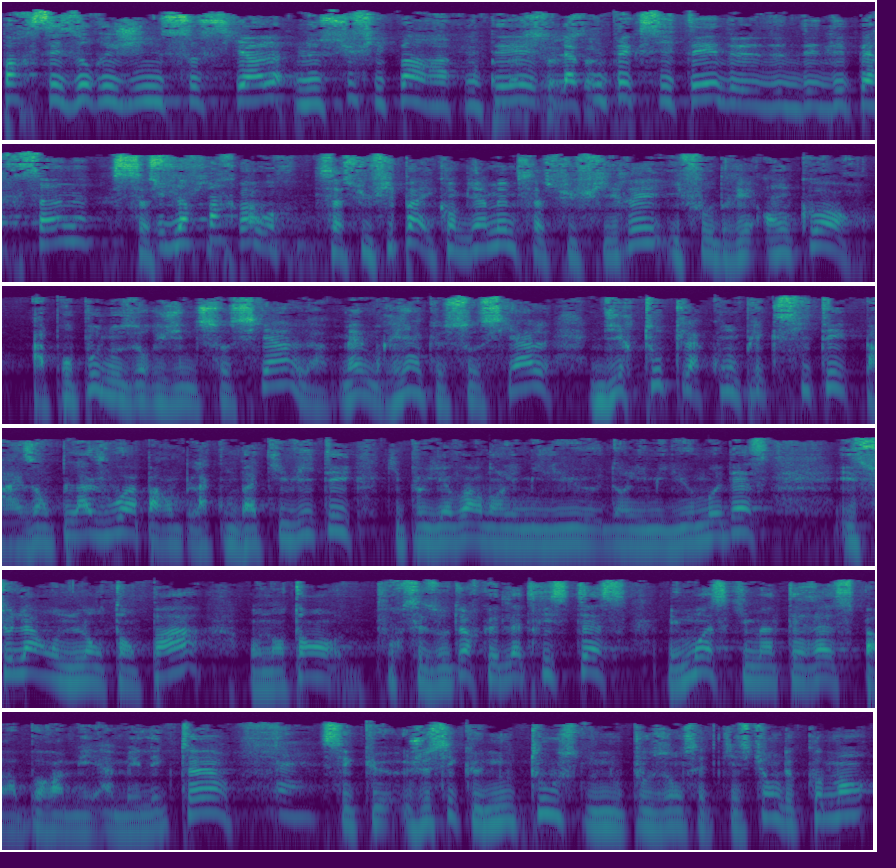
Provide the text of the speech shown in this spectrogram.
par ses origines sociales, ne suffit pas à raconter ah bah la complexité des personnes et de leur parcours. Ça suffit pas. Et quand bien même ça suffirait, il faudrait encore à propos de nos origines sociales, même rien que sociales, dire toute la complexité. Par exemple, la joie, par exemple, la combativité qu'il peut y avoir dans les milieux, dans les milieux modestes. Et cela, on ne l'entend pas. On entend pour ces auteurs que de la tristesse. Mais moi, ce qui m'intéresse par rapport à mes, à mes lecteurs, c'est que je sais que nous tous, nous nous posons cette question de comment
